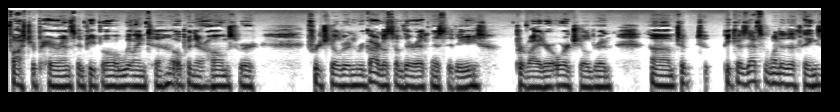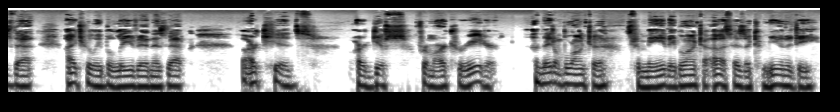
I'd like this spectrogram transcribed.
foster parents and people willing to open their homes for for children, regardless of their ethnicity, provider or children, um, to, to, because that's one of the things that I truly believe in is that our kids are gifts from our Creator they don't belong to, to me, they belong to us as a community.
